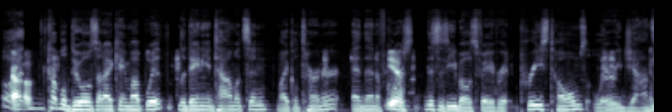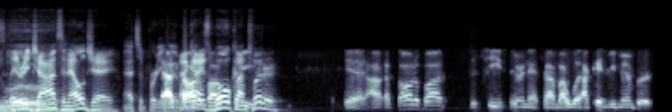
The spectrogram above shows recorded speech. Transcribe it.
Well, a couple duels that I came up with: LaDainian Tomlinson, Michael Turner, and then of Yeah. course this is Ebo's favorite: Priest Holmes, Larry Johnson. And Larry Johnson, LJ. That's a pretty I good That guy's about woke on. Twitter. Yeah, I, I thought about the Chiefs during that time, but I, I couldn't remember.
